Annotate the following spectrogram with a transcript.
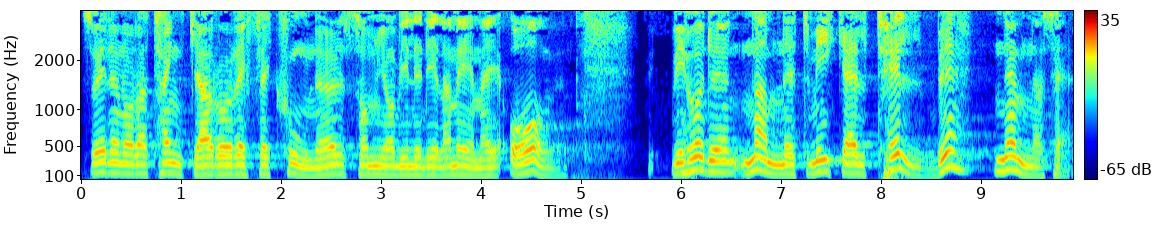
så är det några tankar och reflektioner som jag ville dela med mig av. Vi hörde namnet Mikael Telbe nämnas här.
